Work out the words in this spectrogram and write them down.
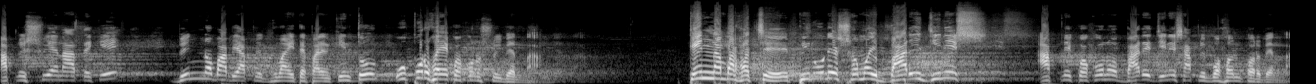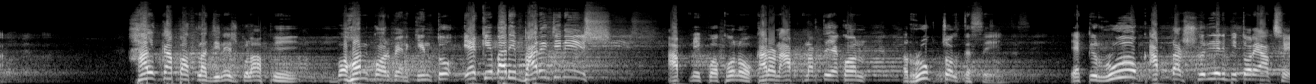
আপনি শুয়ে না থেকে ভিন্নভাবে আপনি ঘুমাইতে পারেন, কিন্তু উপর হয়ে কখনো শুইবেন না। তিন নাম্বার হচ্ছে, পিরিয়ডের সময় বাড়ি জিনিস আপনি কখনো বাড়ি জিনিস আপনি বহন করবেন না। হালকা পাতলা জিনিসগুলো আপনি বহন করবেন, কিন্তু একেবারে বাড়ি জিনিস আপনি কখনো, কারণ আপনার তো এখন রোগ চলতেছে। একটি রোগ আপনার শরীরের ভিতরে আছে,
